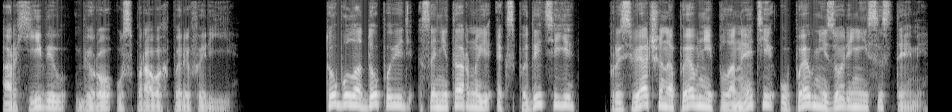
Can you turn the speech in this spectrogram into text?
архівів бюро у справах периферії. То була доповідь санітарної експедиції, присвячена певній планеті у певній зоряній системі,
